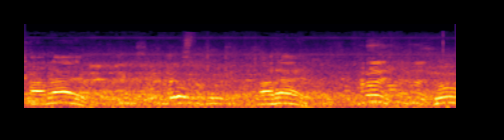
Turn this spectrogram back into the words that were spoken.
Caralho. Caralho. Caralho. Show.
